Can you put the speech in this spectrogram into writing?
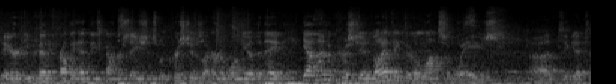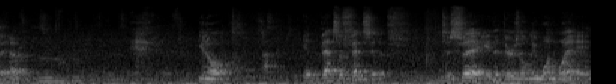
there, you've probably had these conversations with Christians. I heard of one the other day. Yeah, I'm a Christian, but I think there are lots of ways uh, to get to heaven. Mm-hmm. You know, it, that's offensive to say that there's only one way,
